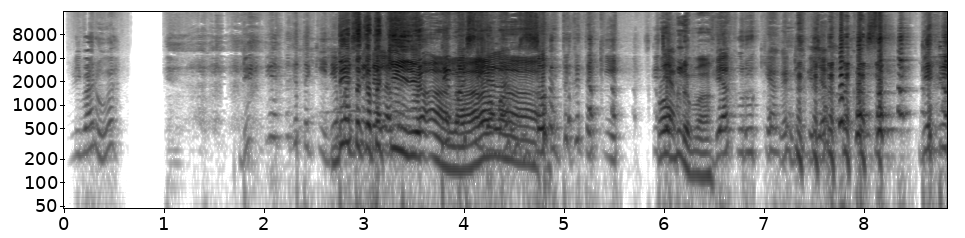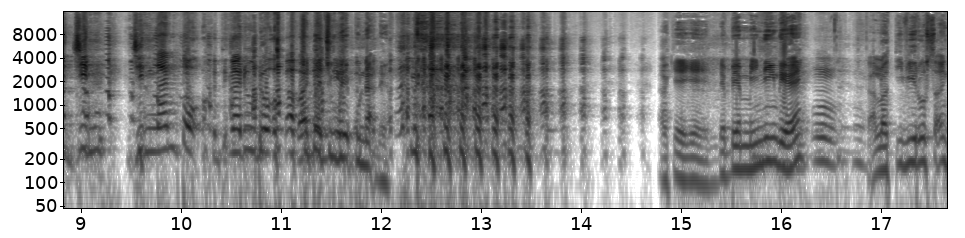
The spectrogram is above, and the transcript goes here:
Beli baru lah. Dia, dia teka-teki. Dia, masih teka-teki je. dalam, Dia Alah, masih dalam zone teka-teki. Sekejap. Problem lah. Biar aku rukiahkan dia sekejap. Aku dia ada jin jin ngantuk tengah duduk kat Cuba badan cubit dia. punat dia. okay, okay. Dia punya meaning dia eh. Hmm. Kalau TV rosak kan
